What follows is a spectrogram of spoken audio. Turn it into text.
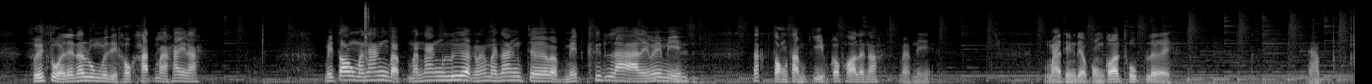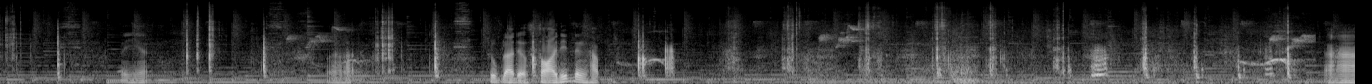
ๆ สวยๆเลยนะลุงดูสิเขาคัดมาให้นะ ไม่ต้องมานั่งแบบมานั่งเลือกนะมานั่งเจอแบบเม็ดขึ้นลาเลยไม่มีสักสองสามกีบก็พอแล้วเนาะแบบนี้ มาถึงเดี๋ยวผมก็ทุบเลยครับนี่ฮะนะฮะชุบแล้วเดี๋ยวซอยนิดนึงครับ เอา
